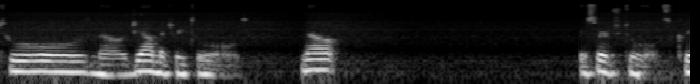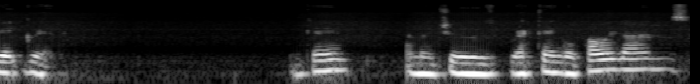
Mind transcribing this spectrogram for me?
tools, no, geometry tools. No, Research tools, create grid. Okay, I'm going to choose rectangle polygons.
